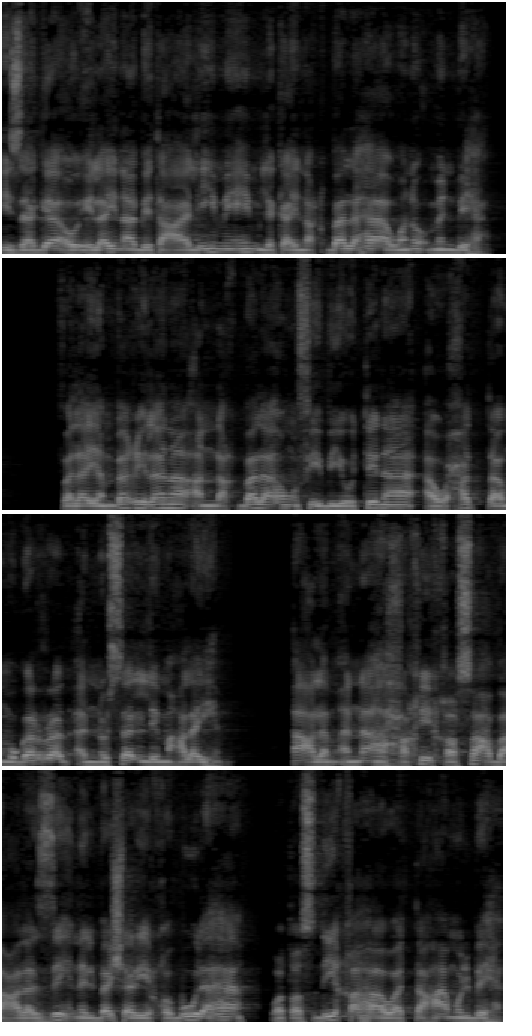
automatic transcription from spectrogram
إذا جاءوا إلينا بتعاليمهم لكي نقبلها ونؤمن بها. فلا ينبغي لنا أن نقبلهم في بيوتنا أو حتى مجرد أن نسلم عليهم. أعلم أنها حقيقة صعبة على الذهن البشري قبولها وتصديقها والتعامل بها.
